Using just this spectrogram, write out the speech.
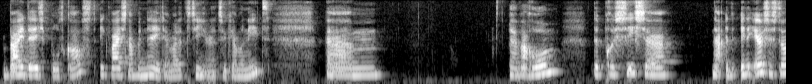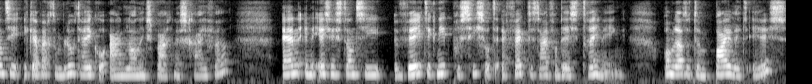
bij deze podcast. Ik wijs naar beneden, maar dat zie je natuurlijk helemaal niet. Um, waarom? De precieze. Nou, in eerste instantie, ik heb echt een bloedhekel aan landingspagina's schrijven. En in eerste instantie weet ik niet precies wat de effecten zijn van deze training. Omdat het een pilot is.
